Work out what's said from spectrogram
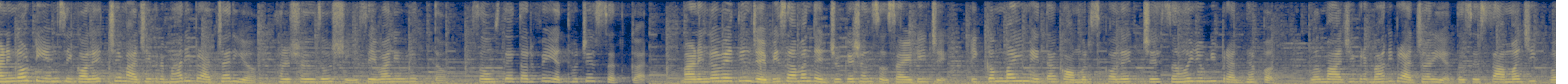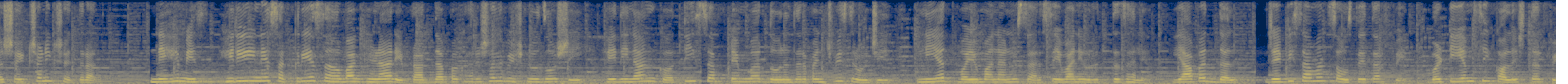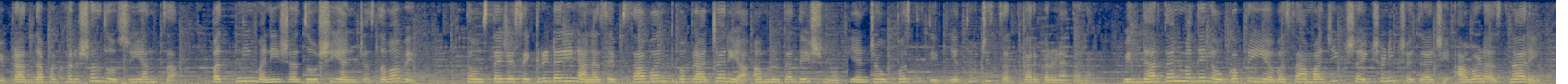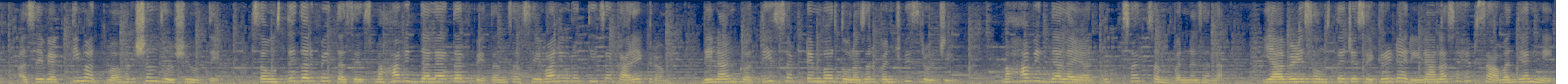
Mangaon T M C कॉलेजचे माजी प्रभारी प्राचार्य हर्षल जोशी सेवानिवृत्त संस्थेतर्फे यथोचित सत्कार. माणगाव येथील जे बी सावंत एज्युकेशन सोसायटीचे टिकमबाई मेहता कॉमर्स कॉलेजचे सहयोगी प्राध्यापक व माजी प्रभारी प्राचार्य तसेच सामाजिक व शैक्षणिक क्षेत्रात नेहमीच हिरिरीने सक्रिय सहभाग घेणारे प्राध्यापक हर्षल विष्णू जोशी हे दिनांक तीस सप्टेंबर दोन हजार पंचवीस रोजी नियत वयोमानानुसार सेवानिवृत्त झाले. याबद्दल जे बी सावंत संस्थेतर्फे व टी एम सी कॉलेजतर्फे प्राध्यापक हर्षल जोशी यांचा पत्नी मनीषा जोशी यांच्या समवेत संस्थेचे सेक्रेटरी नानासाहेब सावंत व प्राचार्य अमृता देशमुख यांच्या उपस्थितीत यथोचित सत्कार करण्यात आला. विद्यार्थ्यांमध्ये लोकप्रिय व सामाजिक शैक्षणिक क्षेत्राची आवड असणारे असे व्यक्तिमत्व हर्षल जोशी होते. संस्थेतर्फे तसेच महाविद्यालयातर्फे त्यांचा सेवानिवृत्तीचा कार्यक्रम दिनांक तीस सप्टेंबर दोन हजार पंचवीस रोजी महाविद्यालयात उत्साहात संपन्न झाला. यावेळी संस्थेचे सेक्रेटरी नानासाहेब सावंत यांनी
